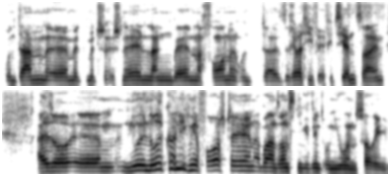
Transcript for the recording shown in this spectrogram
und dann äh, mit, mit schnellen, langen Bällen nach vorne und da relativ effizient sein. Also 0-0 ähm, könnte ich mir vorstellen, aber ansonsten gewinnt Union, sorry.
